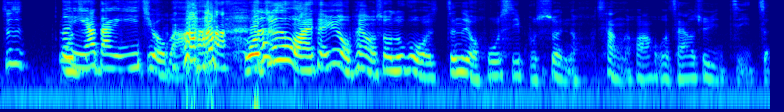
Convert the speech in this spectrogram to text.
就是那你要打个一九吧？我觉得我还可以，因为我朋友说，如果我真的有呼吸不顺的唱的话，我才要去急诊。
